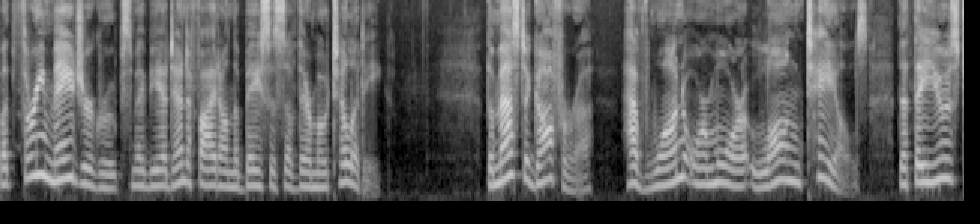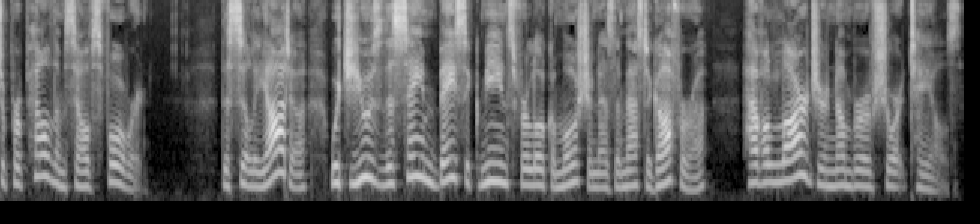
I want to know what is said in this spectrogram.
but three major groups may be identified on the basis of their motility. The Mastigophora have one or more long tails that they use to propel themselves forward. The Ciliata, which use the same basic means for locomotion as the Mastigophora, have a larger number of short tails.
